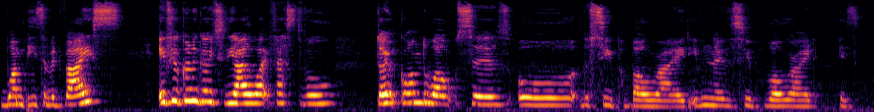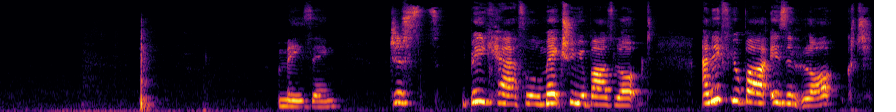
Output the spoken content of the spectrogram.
one piece of advice if you're going to go to the Isle of Wight Festival, don't go on the waltzers or the Super Bowl ride, even though the Super Bowl ride is amazing. Just be careful, make sure your bar's locked. And if your bar isn't locked,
